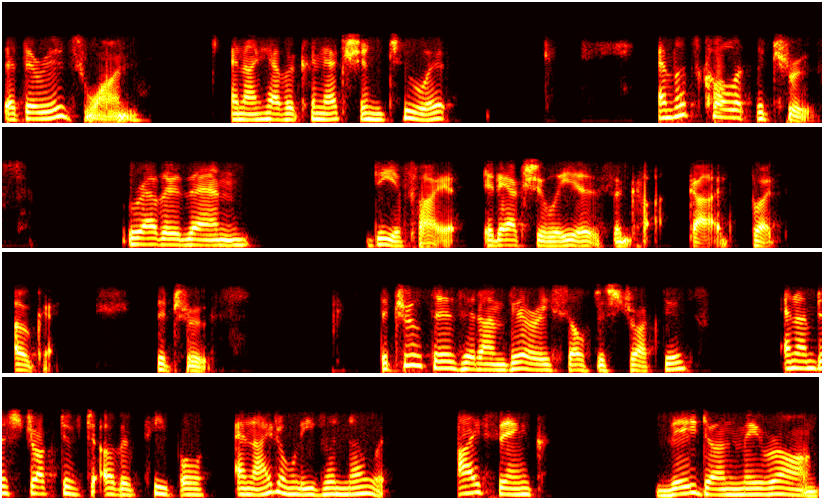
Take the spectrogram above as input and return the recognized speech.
that there is one. And I have a connection to it. And let's call it the truth rather than deify it. It actually is a God, but okay, the truth. The truth is that I'm very self destructive and I'm destructive to other people, and I don't even know it. I think they done me wrong.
